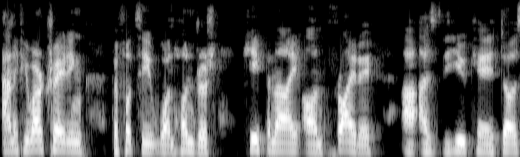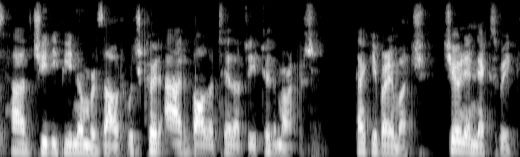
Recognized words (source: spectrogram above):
And if you are trading the FTSE 100, keep an eye on Friday uh, as the UK does have GDP numbers out, which could add volatility to the market. Thank you very much. Tune in next week.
